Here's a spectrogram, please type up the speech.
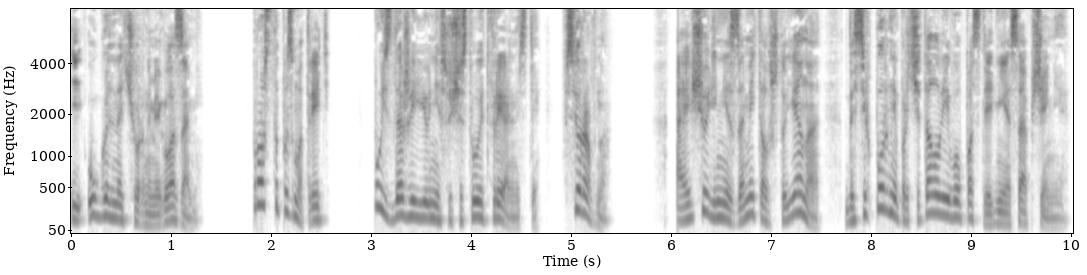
и угольно-черными глазами. Просто посмотреть, пусть даже ее не существует в реальности, все равно. А еще Денис заметил, что Яна до сих пор не прочитала его последнее сообщение.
